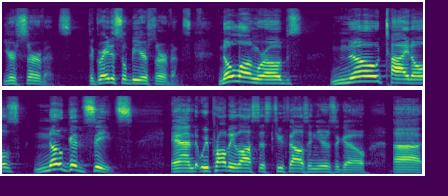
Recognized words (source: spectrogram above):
Your servants. The greatest will be your servants. No long robes, no titles, no good seats. And we probably lost this 2,000 years ago uh,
